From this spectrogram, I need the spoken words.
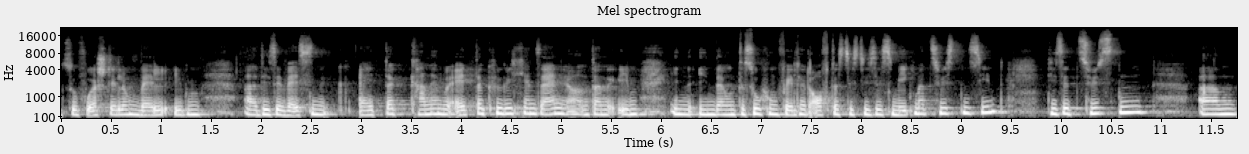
zur Vorstellung, weil eben äh, diese weißen Eiter, kann ja nur Eiterkügelchen sein, ja, und dann eben in, in der Untersuchung fällt halt auf, dass das diese Smegmazysten sind. Diese Zysten ähm,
